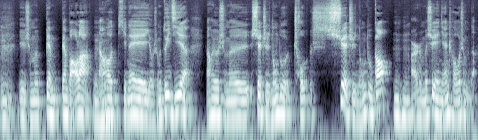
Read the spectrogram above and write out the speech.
嗯，有什么变变薄了，然后体内有什么堆积。然后有什么血脂浓度稠，血脂浓度高，嗯哼，而什么血液粘稠什么的，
